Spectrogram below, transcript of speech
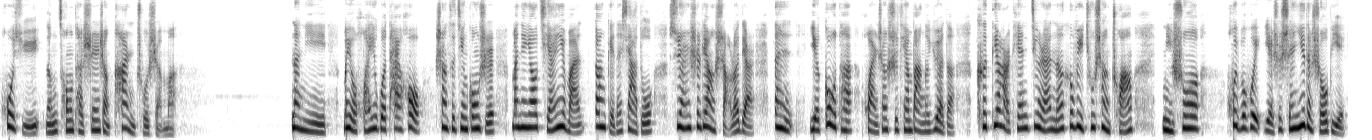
或许能从他身上看出什么。那你没有怀疑过太后？上次进宫时，万年妖前一晚刚给他下毒，虽然是量少了点但也够他缓上十天半个月的。可第二天竟然能和魏秋上床，你说会不会也是神医的手笔？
